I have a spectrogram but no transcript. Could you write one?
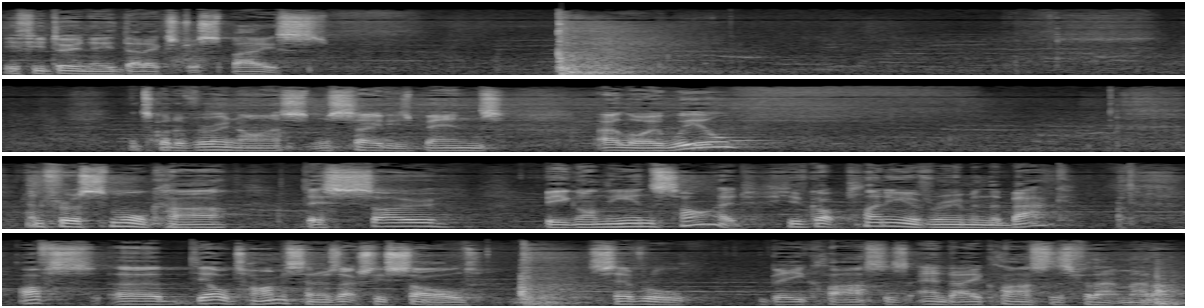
if you do need that extra space. It's got a very nice Mercedes-Benz alloy wheel. And for a small car, they're so big on the inside. You've got plenty of room in the back. Uh, the Oldtimer Centre has actually sold several B classes and A classes for that matter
